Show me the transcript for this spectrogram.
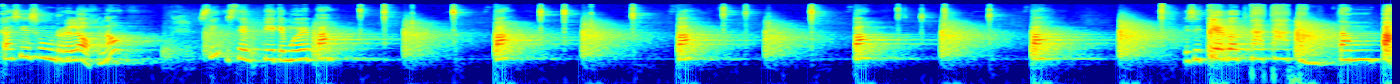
Casi es un reloj, ¿no? ¿Sí? Este pie que mueve, pa, Es izquierdo, ta, ta, tam, tam, pa.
